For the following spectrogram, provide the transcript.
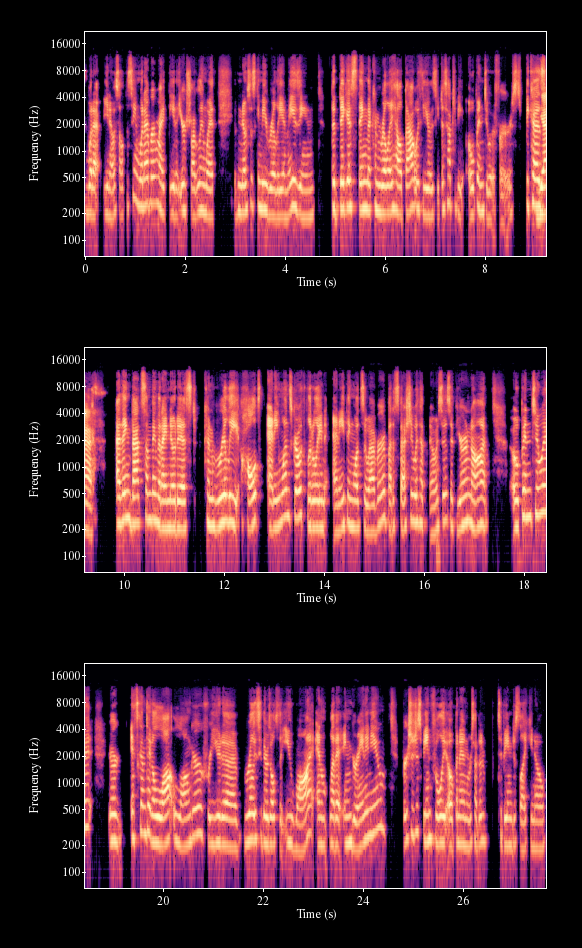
what you know self-esteem whatever it might be that you're struggling with hypnosis can be really amazing the biggest thing that can really help out with you is you just have to be open to it first because yes I think that's something that I noticed can really halt anyone's growth, literally in anything whatsoever. But especially with hypnosis, if you're not open to it, you're it's going to take a lot longer for you to really see the results that you want and let it ingrain in you versus just being fully open and receptive to being just like you know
